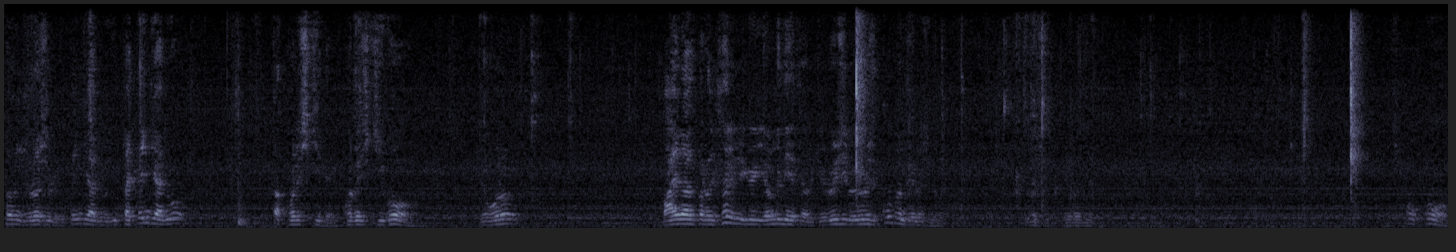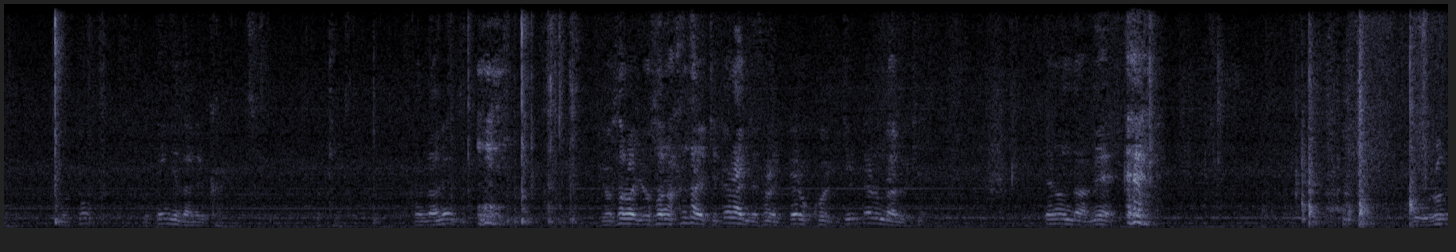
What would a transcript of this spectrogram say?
손을 이런 식으로 당겨가지고 이빨 당겨가지고 딱 고정시키게 돼요. 고정시키고 요거는 마이너스 바람 선이 이게 연결되어 있다 이렇게 이런 식으로 이런 식으로 꼽으면 되는 식으로. 이런 식으로 이런 식으로. 꽂고 이것도 당긴 다음에 이렇게. 이렇게. 그런 다음에 요 선을 요 선을 항상 이렇게 빼놔야. 선을 빼놓고 이렇게 빼놓은 다음에 이렇게. 빼놓은 다음에 요거를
